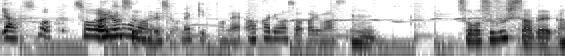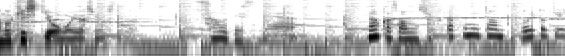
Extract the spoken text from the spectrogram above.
いやそうそうありますよね。そうなんですよねきっとね。わかりますわかります。うん、その涼しさであの景色を思い出しました。そうですね。なんかその食卓にちゃんと置いとける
